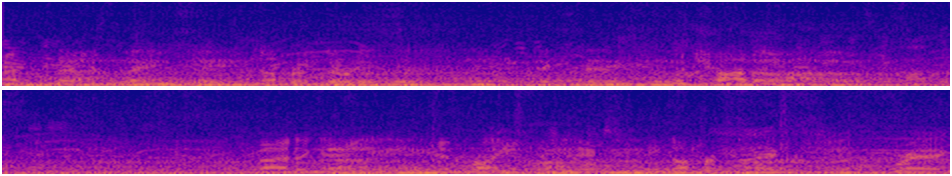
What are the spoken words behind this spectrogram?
at second base, number 36, Dixon Machado. Batting eighth in right field, number six, Greg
